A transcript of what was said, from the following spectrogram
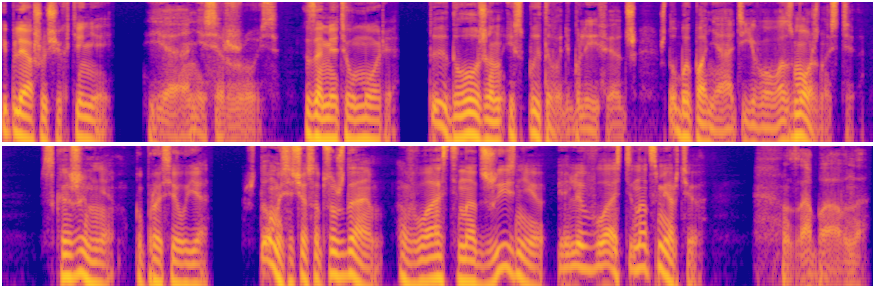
и пляшущих теней. «Я не сержусь», — заметил Море. «Ты должен испытывать Блифедж, чтобы понять его возможности». «Скажи мне», — попросил я, — «что мы сейчас обсуждаем? Власть над жизнью или власть над смертью?» «Забавно»,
